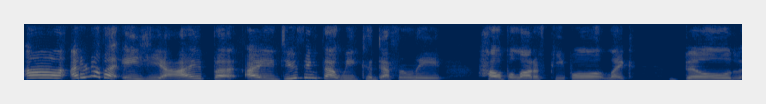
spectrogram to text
uh, I don't know about AGI, but I do think that we could definitely help a lot of people like build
